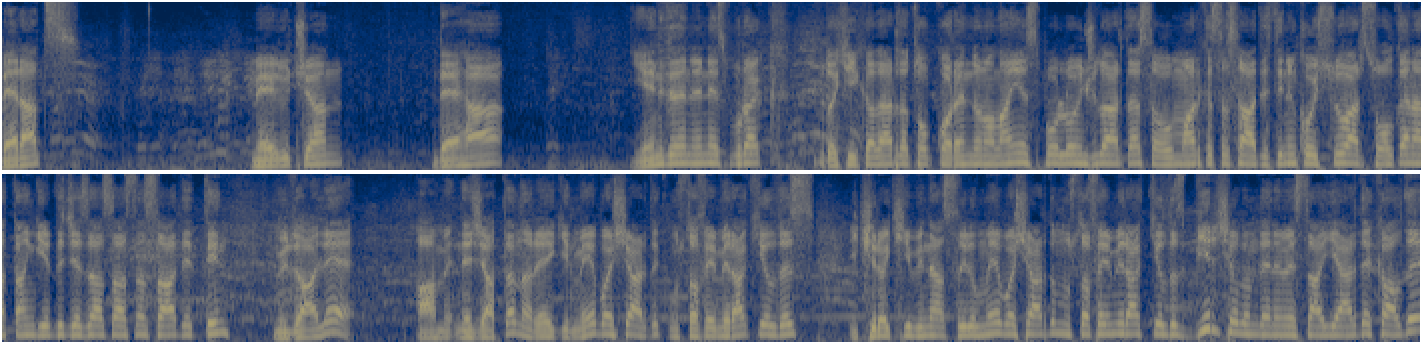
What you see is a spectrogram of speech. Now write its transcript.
Berat. Mevlütcan, Deha, yeniden Enes Burak. Bu dakikalarda top Korendon Alanya sporlu oyuncularda savunma arkası Saadettin'in koşusu var. Sol kanattan girdi ceza sahasına Saadettin. Müdahale Ahmet Necat'tan araya girmeyi başardık. Mustafa Emir Akyıldız iki rakibinden sıyrılmayı başardı. Mustafa Emir Akyıldız bir çalım denemesi daha yerde kaldı.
